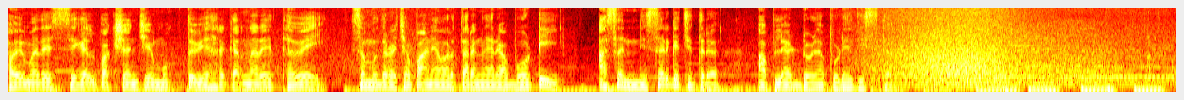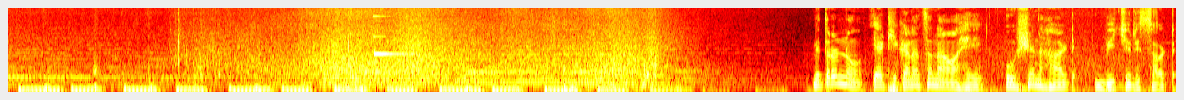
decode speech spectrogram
हवेमध्ये सिगल पक्ष्यांचे मुक्त विहार करणारे थवे समुद्राच्या पाण्यावर तरंगणाऱ्या बोटी असं निसर्गचित्र आपल्या डोळ्यापुढे दिसतं. मित्रांनो या ठिकाणाचं नाव आहे ओशन हार्ट बीच रिसॉर्ट.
